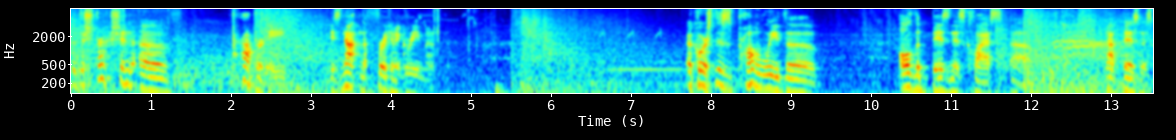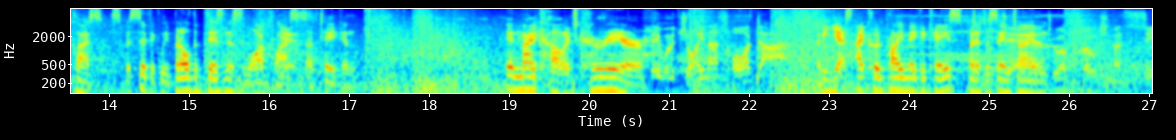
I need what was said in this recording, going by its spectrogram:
the destruction of property is not in the freaking agreement. Of course, this is probably the all the business class, uh, not business class specifically, but all the business law classes I've taken in my college career. They will join us or die. I mean, yes, I could probably make a case, but at the same Dare time, to approach a Sith.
